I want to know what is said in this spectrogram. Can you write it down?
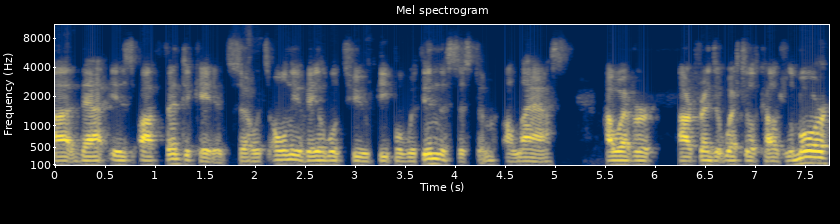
uh, that is authenticated, so it's only available to people within the system, alas. However, our friends at West Hills College Lemoore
